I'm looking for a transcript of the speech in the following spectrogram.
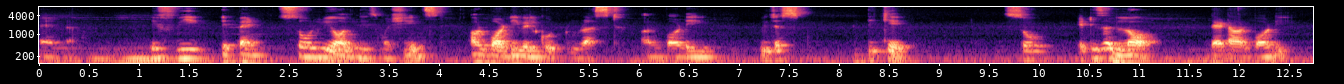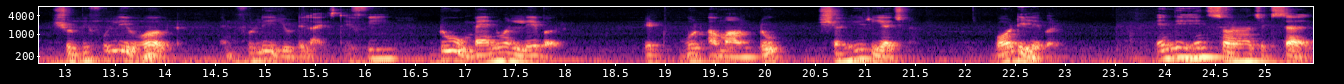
and if we depend solely on these machines, our body will go to rust, our body will just decay. So, it is a law that our body should be fully worked and fully utilized. If we do manual labor, it would amount to Sharir Yajna, body labor. In the Hind Swaraj itself,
